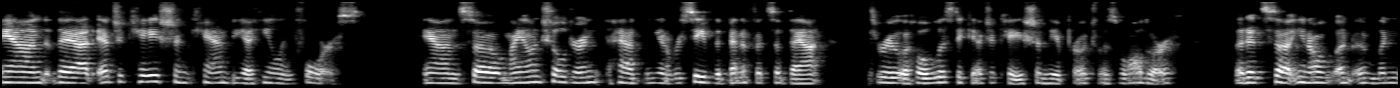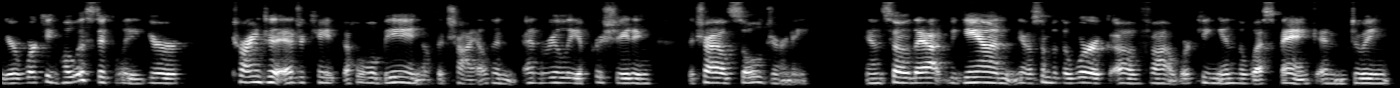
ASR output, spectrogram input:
and that education can be a healing force. And so my own children had, you know, received the benefits of that through a holistic education. The approach was Waldorf. But it's, uh, you know, when you're working holistically, you're trying to educate the whole being of the child and, and really appreciating the child's soul journey. And so that began, you know, some of the work of uh, working in the West Bank and doing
